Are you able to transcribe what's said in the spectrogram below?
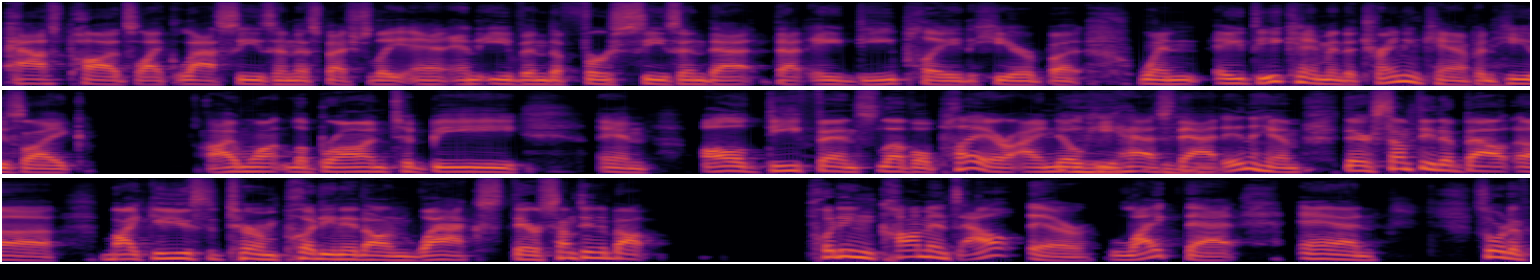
past pods like last season especially and, and, even the first season that that AD played here but when AD came into training camp and he's like I want LeBron to be an all defense level player. I know mm-hmm. he has mm-hmm. that in him. There's something about uh Mike you used the term putting it on wax. There's something about putting comments out there like that and sort of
